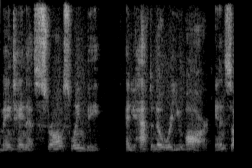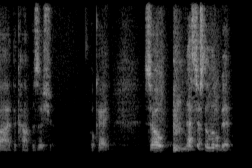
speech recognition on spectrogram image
maintain that strong swing beat and you have to know where you are inside the composition. Okay? So that's just a little bit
